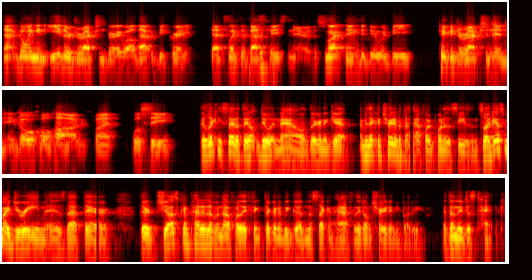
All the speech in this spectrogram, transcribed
not going in either direction very well. That would be great That's like the best case scenario. The smart thing to do would be pick a direction and, and go whole hog, but we'll see. Because, like you said, if they don't do it now, they're going to get. I mean, they can trade him at the halfway point of the season. So I guess my dream is that they're they're just competitive enough where they think they're going to be good in the second half, and they don't trade anybody, and then they just tank.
